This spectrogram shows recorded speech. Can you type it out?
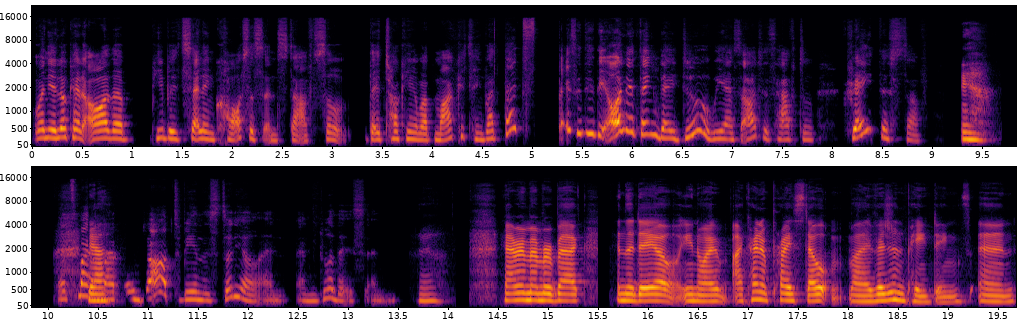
when you look at all the people selling courses and stuff, so they're talking about marketing, but that's basically the only thing they do. We as artists have to create this stuff. Yeah. That's my, yeah. my own job to be in the studio and and do this and yeah. yeah I remember back in the day, you know, I, I kind of priced out my vision paintings and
